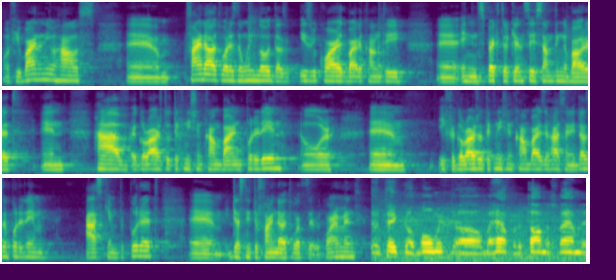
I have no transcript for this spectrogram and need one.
or if you're buying a new house um, find out what is the wind load that is required by the county uh, an inspector can say something about it and have a garage door technician come by and put it in or um, if a garage door technician comes by your house and he doesn't put it in, ask him to put it. Um, you just need to find out what's the requirement. To take a moment uh, on behalf of the Thomas family,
